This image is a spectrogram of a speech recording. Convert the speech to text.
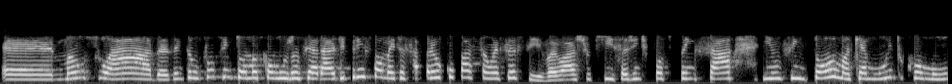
é, mãos suadas. Então, são sintomas comuns de ansiedade e principalmente essa preocupação excessiva. Eu acho que se a gente fosse pensar em um sintoma que é muito comum,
